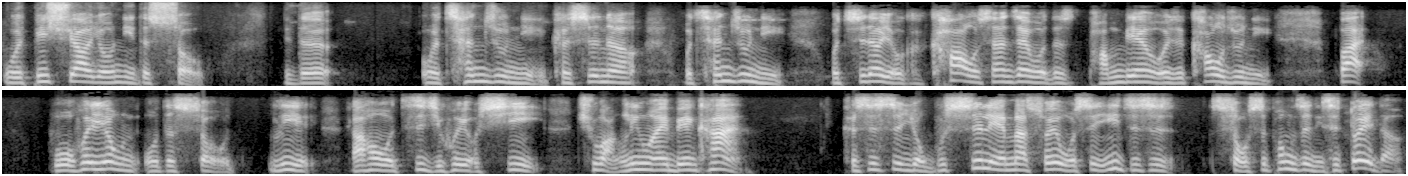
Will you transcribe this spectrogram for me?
我必须要有你的手，你的，我撑住你。可是呢，我撑住你，我知道有个靠山在我的旁边，我就靠住你。But 我会用我的手力，然后我自己会有戏去往另外一边看。可是是永不失联嘛，所以我是一直是手是碰着你是对的。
